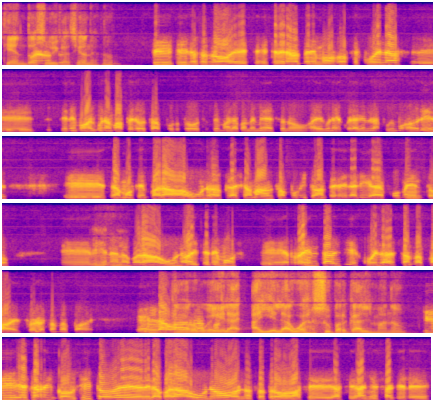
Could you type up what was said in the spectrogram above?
Tienen dos ubicaciones, ¿no? Sí, sí, nosotros este, este verano tenemos dos escuelas, eh, tenemos algunas más, pero está por todo este tema de la pandemia, eso no hay alguna escuela que no las pudimos abrir. Eh, estamos en parada 1 de Playa Mansa, un poquito antes de la Liga de Fomento. Eh, Viene en la parada 1, ahí tenemos eh, rental y escuela de stand-up paddle, solo stand-up paddle. En la barra... porque ahí el, agua es súper calma, ¿no? Sí, ese rinconcito de, la parada 1, nosotros hace hace años ya que le,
